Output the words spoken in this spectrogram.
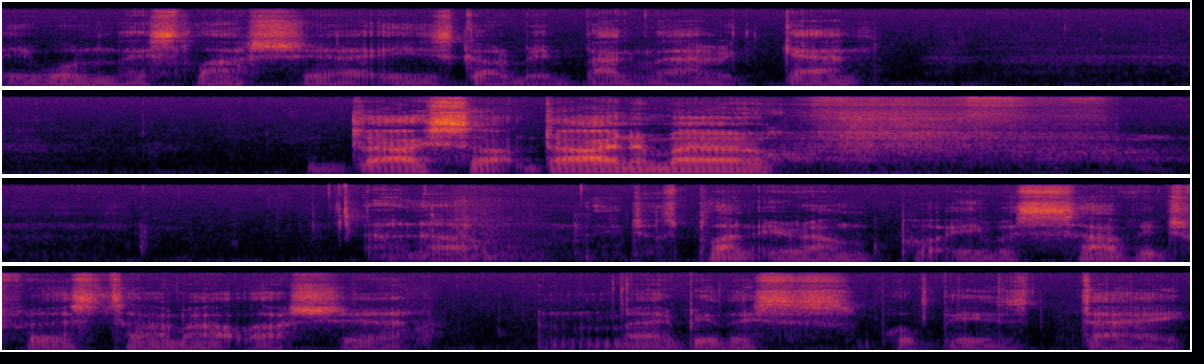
He won this last year. He's got to be bang there again. Dysart Dynamo. I know He does plenty wrong, but he was savage first time out last year, and maybe this will be his day.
